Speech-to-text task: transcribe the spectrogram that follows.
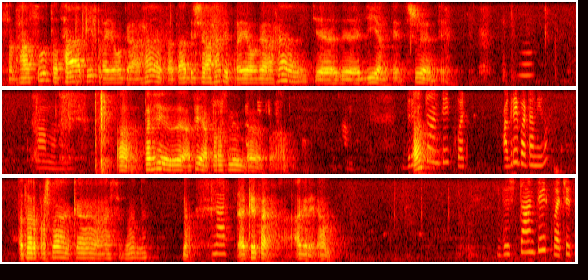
सभासु तथापि प्रयोगाः तादृशाः अपि प्रयोगाः दीयन्ते श्रूयन्ते तर्हि अपि परस्मिन् अग्रे पठामि वा अत्र प्रश्नः कः आसीत् वा न कृपया अग्रे आम् दृष्टान्ते क्वचित्।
